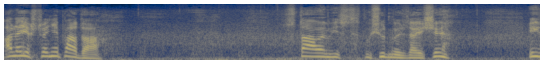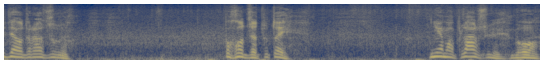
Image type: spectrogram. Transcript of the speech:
ale jeszcze nie pada. Stałem jest po siódmej zdaje się. Idę od razu. Pochodzę tutaj. Nie ma plaży, bo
